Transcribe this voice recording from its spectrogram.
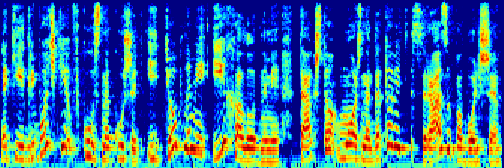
Такие грибочки вкусно кушать и теплыми, и холодными, так что можно готовить сразу побольше.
